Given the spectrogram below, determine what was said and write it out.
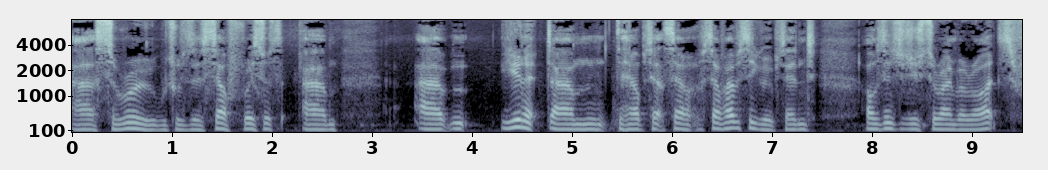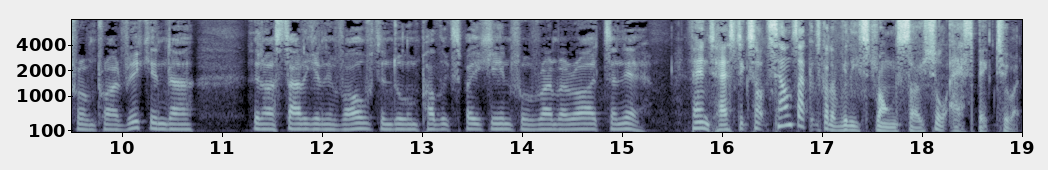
uh, Saru, which was a self resource um, um, unit um, that helps out self self advocacy groups. And I was introduced to Rainbow Rights from Pride Vic, and uh, then I started getting involved and doing public speaking for Rainbow Rights, and yeah. Fantastic. So, it sounds like it's got a really strong social aspect to it.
